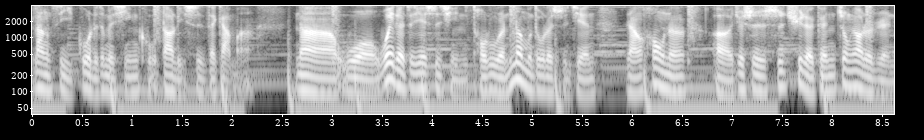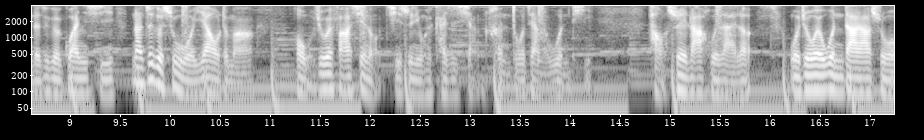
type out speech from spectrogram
让自己过得这么辛苦，到底是在干嘛？那我为了这些事情投入了那么多的时间，然后呢，呃，就是失去了跟重要的人的这个关系，那这个是我要的吗？哦，我就会发现哦，其实你会开始想很多这样的问题。好，所以拉回来了，我就会问大家说：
